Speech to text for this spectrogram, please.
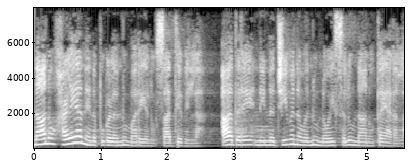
ನಾನು ಹಳೆಯ ನೆನಪುಗಳನ್ನು ಮರೆಯಲು ಸಾಧ್ಯವಿಲ್ಲ. ಆದರೆ ನಿನ್ನ ಜೀವನವನ್ನು ನೋಯಿಸಲು ನಾನು ತಯಾರಲ್ಲ.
